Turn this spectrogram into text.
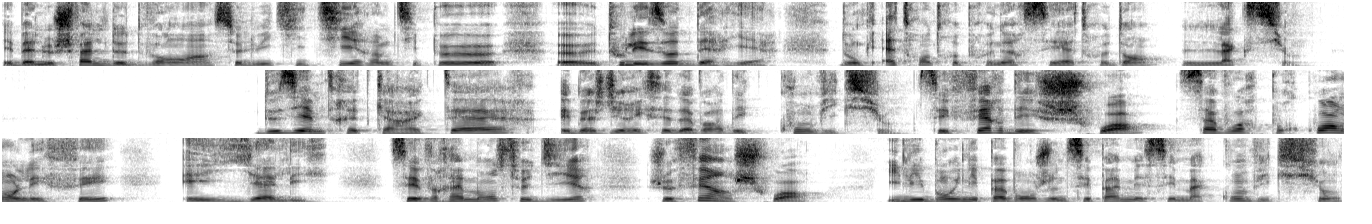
eh ben, le cheval de devant, hein, celui qui tire un petit peu euh, euh, tous les autres derrière. Donc être entrepreneur, c'est être dans l'action. Deuxième trait de caractère, eh ben, je dirais que c'est d'avoir des convictions. C'est faire des choix, savoir pourquoi on les fait et y aller. C'est vraiment se dire, je fais un choix, il est bon, il n'est pas bon, je ne sais pas, mais c'est ma conviction,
